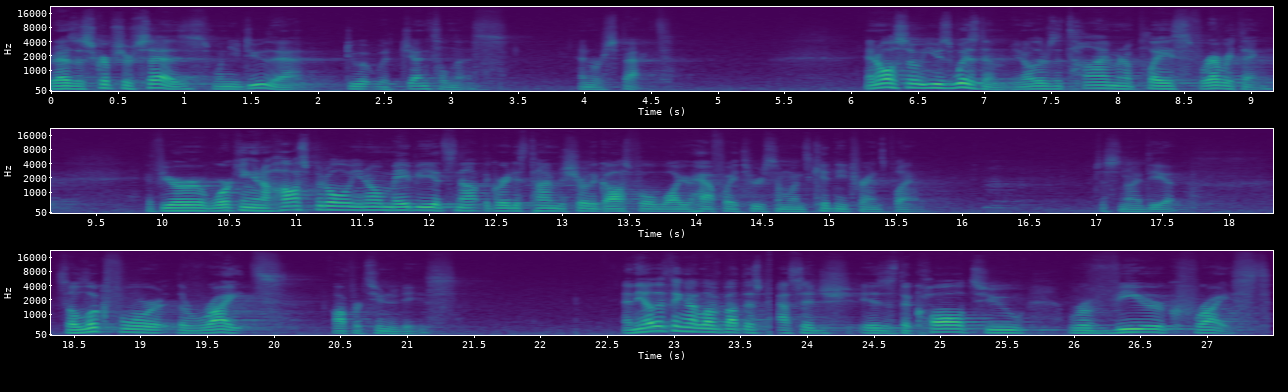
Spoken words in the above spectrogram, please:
But as the scripture says, when you do that, do it with gentleness and respect. And also use wisdom. You know, there's a time and a place for everything. If you're working in a hospital, you know, maybe it's not the greatest time to share the gospel while you're halfway through someone's kidney transplant. Just an idea. So look for the right opportunities. And the other thing I love about this passage is the call to revere Christ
